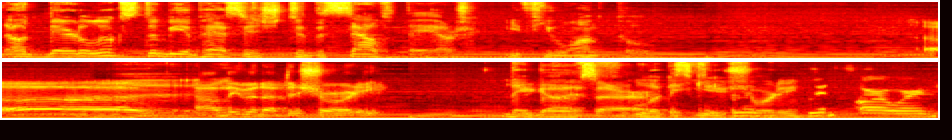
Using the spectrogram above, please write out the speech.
Oh, there looks to be a passage to the south there, if you want to. Uh, I'll leave it up to Shorty. They You both guys are- look at you, Shorty. Good forward.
